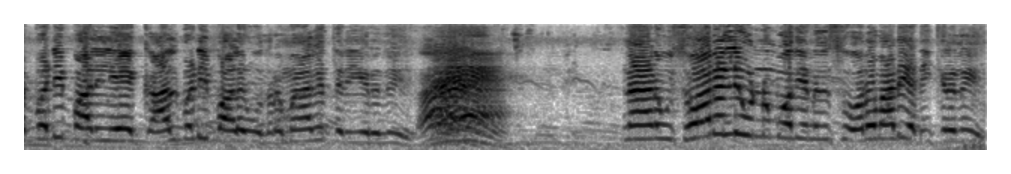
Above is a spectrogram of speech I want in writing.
அரைப்படி பாலிலே கால்படி பால் உதரமாக தெரிகிறது. நான் சோரல்லி உண்ணும் போது எனக்கு சோரமாடி அடிக்கிறது.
